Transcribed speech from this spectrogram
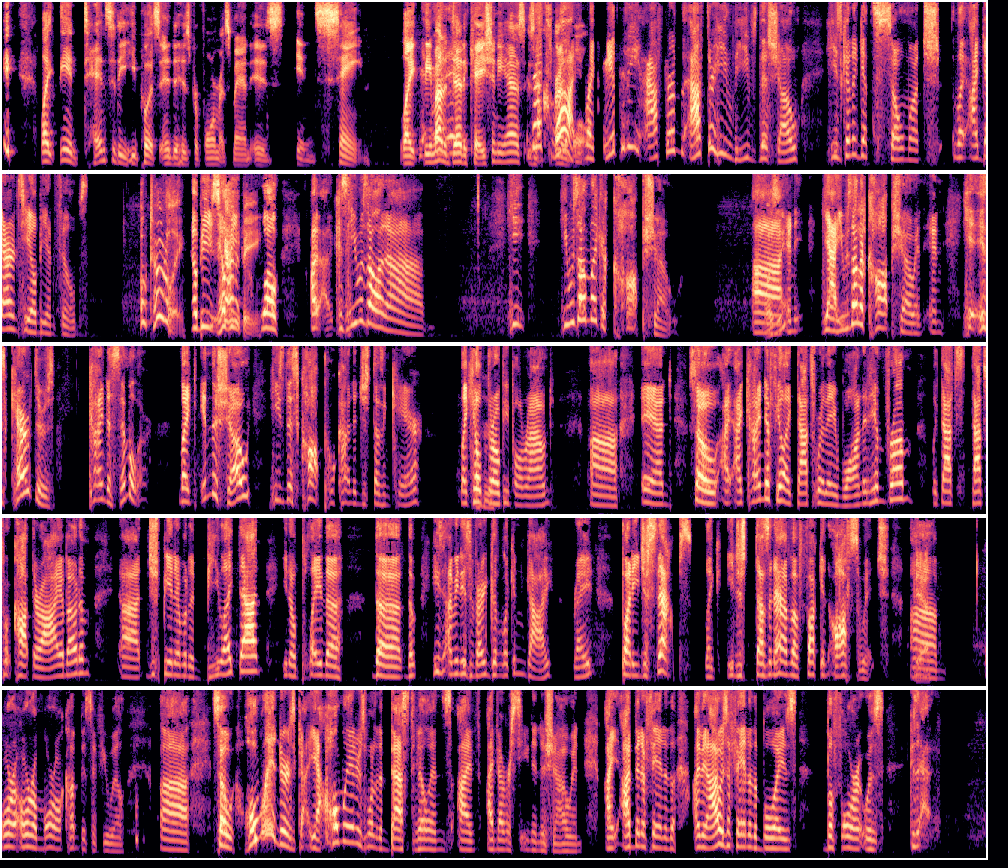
like the intensity he puts into his performance, man, is insane. Like the amount of dedication he has is that's incredible. why. Like Anthony, after after he leaves this show, he's gonna get so much. Like I guarantee he'll be in films. oh, totally. He'll be. He's he'll be, be. Well, because he was on. Uh, he he was on like a cop show. Uh? And yeah, he was on a cop show, and and hi- his character's kind of similar. Like in the show, he's this cop who kind of just doesn't care. Like he'll Mhm. throw people around. Uh, and so I, I kind of feel like that's where they wanted him from. Like that's that's what caught their eye about him. Uh, just being able to be like that, you know, play the the the he's I mean he's a very good looking guy, right? But he just snaps. Like he just doesn't have a fucking off switch. Yeah. Um or or a moral compass, if you will. Uh so Homelander's got yeah, Homelander's one of the best villains I've I've ever seen in a show. And I, I've been a fan of the I mean, I was a fan of the boys before it was because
